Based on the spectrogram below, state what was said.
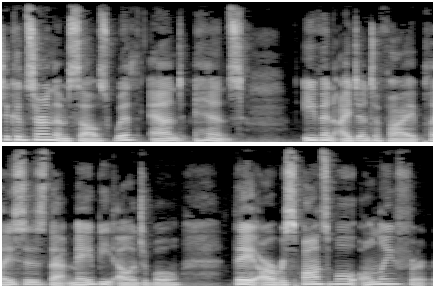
to concern themselves with and hence even identify places that may be eligible. They are responsible only for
